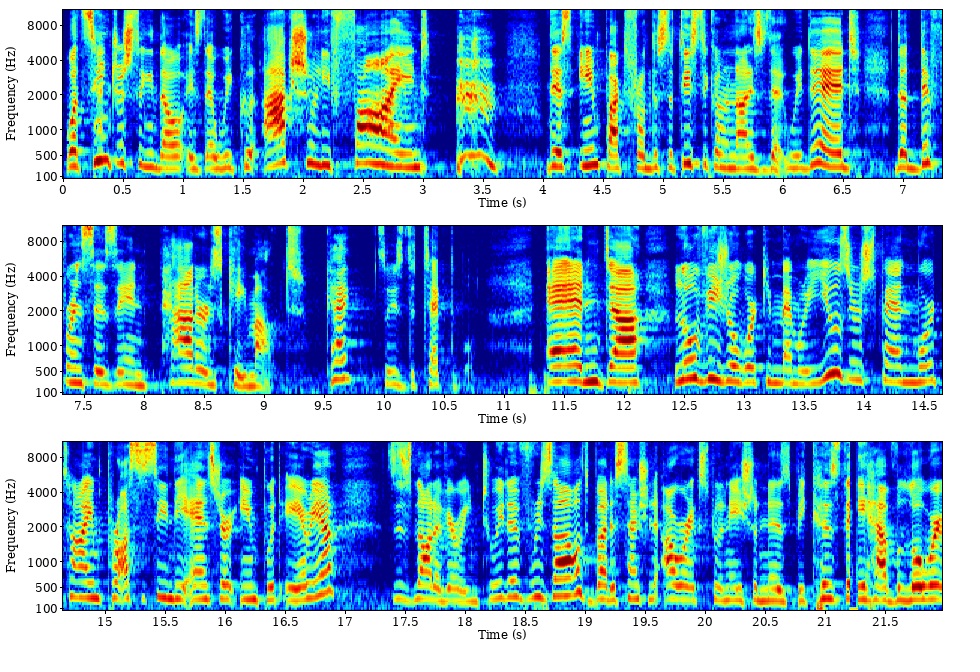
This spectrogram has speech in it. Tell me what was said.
What's interesting, though, is that we could actually find this impact from the statistical analysis that we did. The differences in patterns came out, okay? So it's detectable. And uh, low visual working memory users spend more time processing the answer input area. This is not a very intuitive result, but essentially our explanation is because they have lower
